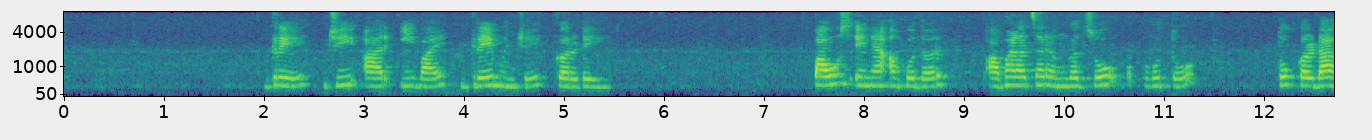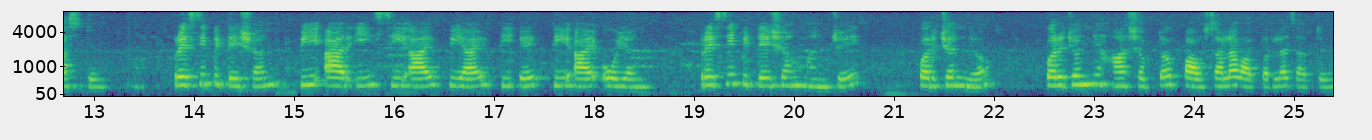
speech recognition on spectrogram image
Grey G R E Y grey म्हणजे करडे. पाऊस येण्याअगोदर आभाळाचा रंग जो होतो तो करडा असतो. Precipitation P R E C I P I T A T I O N. Precipitation म्हणजे पर्जन्य. पर्जन्य हा शब्द पावसाला वापरला जातो.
